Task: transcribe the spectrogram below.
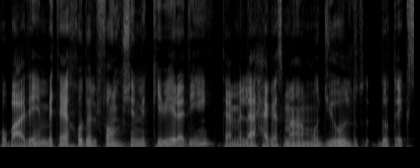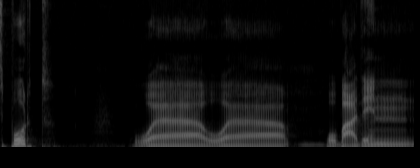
وبعدين بتاخد ال function الكبيرة دي تعمل لها حاجة اسمها module dot export و... و... وبعدين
